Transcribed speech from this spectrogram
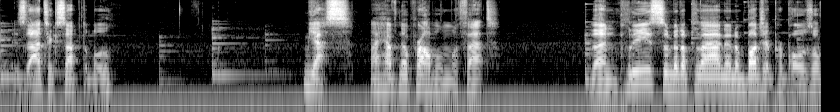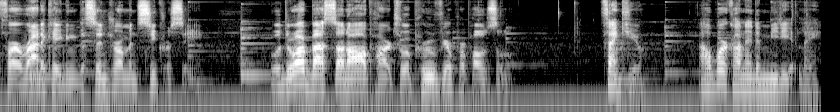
Is that acceptable? Yes, I have no problem with that. Then please submit a plan and a budget proposal for eradicating the syndrome in secrecy. We'll do our best on our part to approve your proposal. Thank you. I'll work on it immediately.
